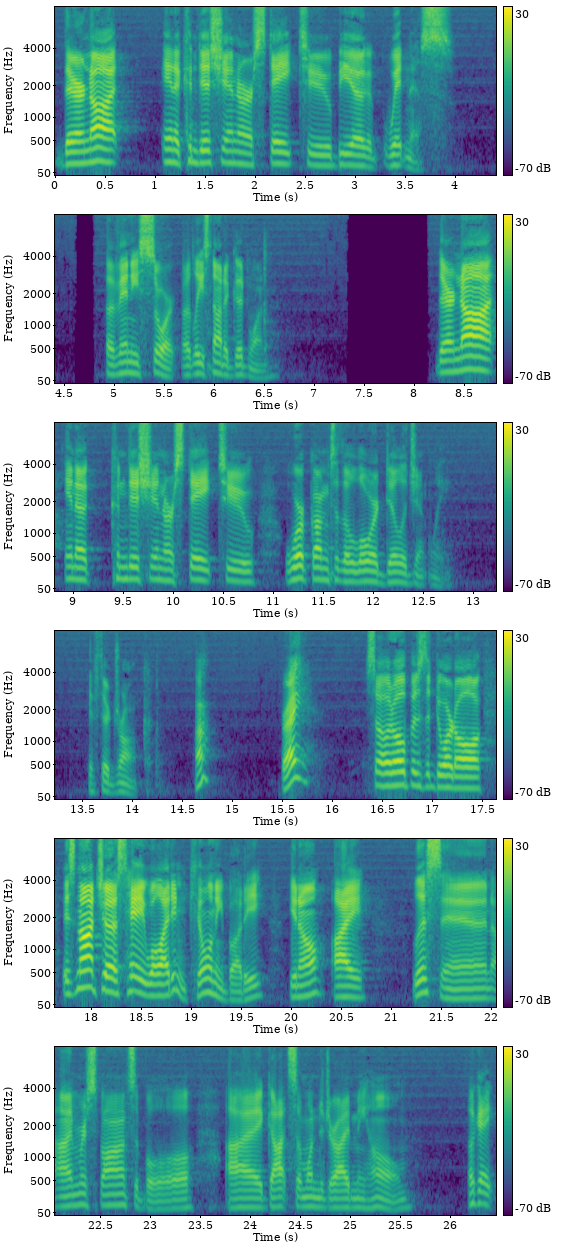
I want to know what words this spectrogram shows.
They're not in a condition or a state to be a witness of any sort, at least not a good one. They're not in a condition or state to work unto the Lord diligently if they're drunk. Huh? Right? So it opens the door to all. It's not just, hey, well, I didn't kill anybody. You know, I, listen, I'm responsible. I got someone to drive me home. Okay,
